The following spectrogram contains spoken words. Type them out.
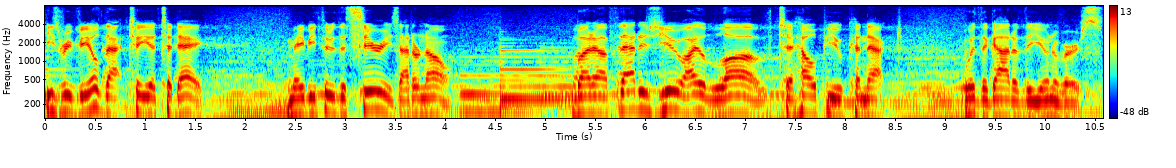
He's revealed that to you today. Maybe through the series. I don't know. But if that is you, I love to help you connect with the God of the universe.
